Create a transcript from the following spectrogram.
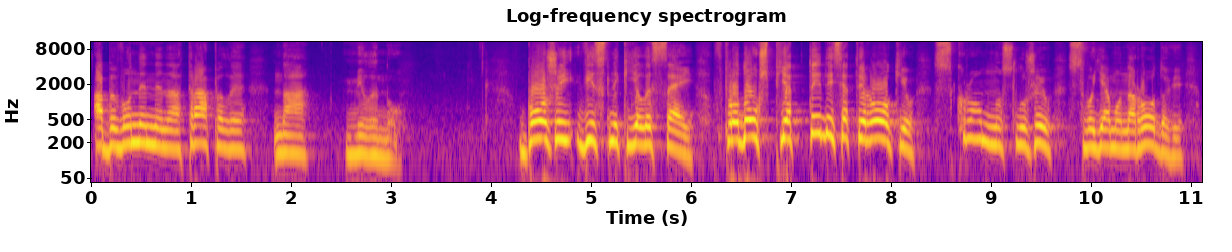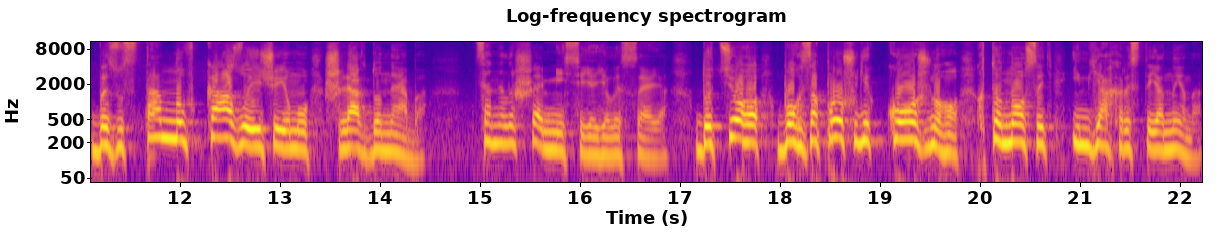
аби вони не натрапили на мілину. Божий вісник Єлисей впродовж 50 років скромно служив своєму народові, безустанно вказуючи йому шлях до неба. Це не лише місія Єлисея. До цього Бог запрошує кожного, хто носить ім'я християнина.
